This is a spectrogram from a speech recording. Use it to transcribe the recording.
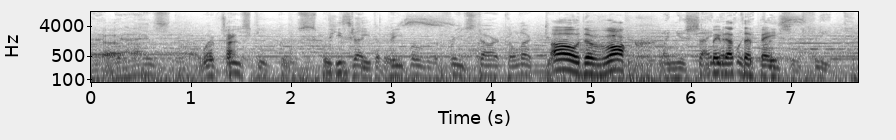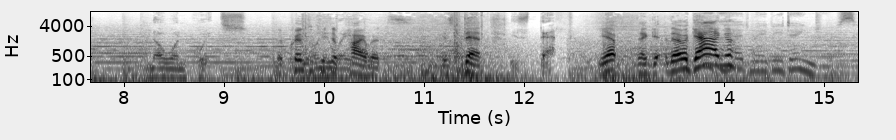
bad Uh, guys. we're We're peacekeepers. We protect the Peacekeepers. people of the Free Star Collective. Oh, the Rock. when you sign maybe that's their the base. Fleet, no one quits. The Crimson The Fleet only are way out pirates. Is death. Is death. Yep, they're, ga- they're a gang. Ahead may be dangerous.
